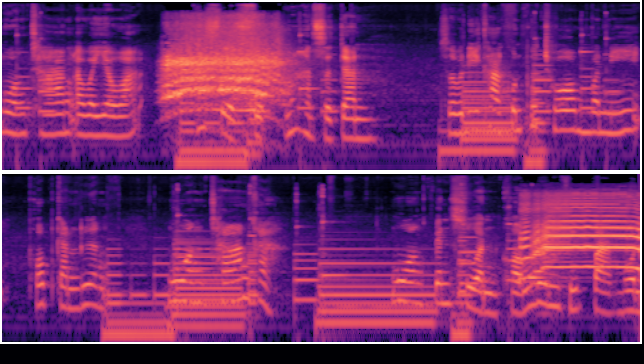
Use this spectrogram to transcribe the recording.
งวงช้างอวัยวะ พิเศษสุดมหัศจรรย์ สวัสดีค่ะคุณผู้ชมวันนี้พบกันเรื่องงวงช้างค่ะ งวงเป็นส่วนของริมฝีปากบน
